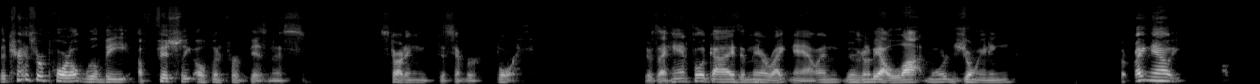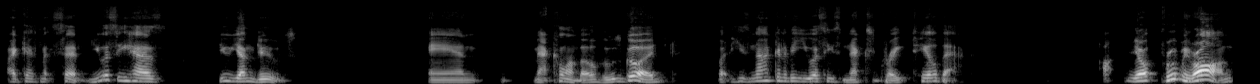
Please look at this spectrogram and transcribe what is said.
The transfer portal will be officially open for business starting December 4th. There's a handful of guys in there right now, and there's going to be a lot more joining. But right now, like I said, USC has a few young dudes. And Matt Colombo, who's good, but he's not going to be USC's next great tailback. Uh, you know, prove me wrong.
